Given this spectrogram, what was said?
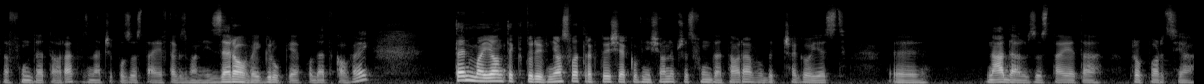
dla fundatora, to znaczy pozostaje w tak zwanej zerowej grupie podatkowej, ten majątek, który wniosła, traktuje się jako wniesiony przez fundatora, wobec czego jest y, nadal zostaje ta proporcja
